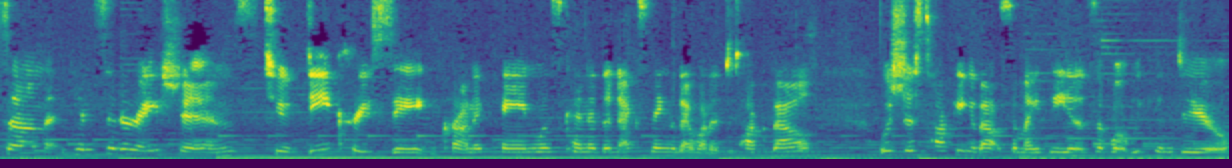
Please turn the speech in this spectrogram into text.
some considerations to decreasing chronic pain was kind of the next thing that I wanted to talk about. Was just talking about some ideas of what we can do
